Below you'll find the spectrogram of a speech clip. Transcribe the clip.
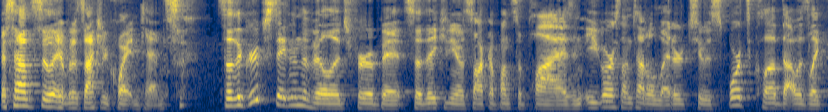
It sounds silly, but it's actually quite intense. So the group stayed in the village for a bit so they could, you know, stock up on supplies. And Igor sent out a letter to his sports club that was like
